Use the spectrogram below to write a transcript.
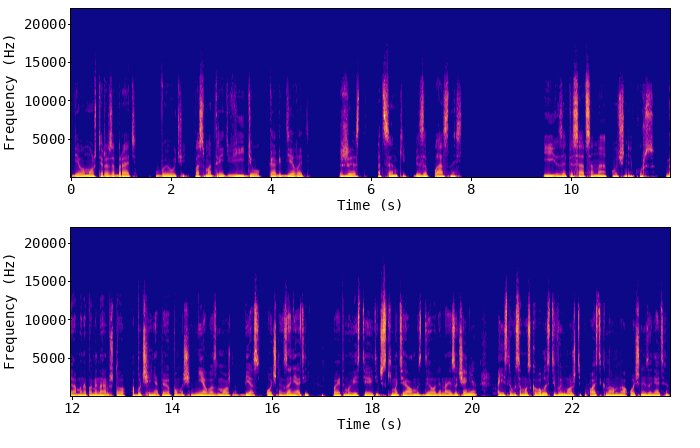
где вы можете разобрать, выучить, посмотреть видео, как делать жест оценки безопасности и записаться на очный курс. Да, мы напоминаем, что обучение первой помощи невозможно без очных занятий, поэтому весь теоретический материал мы сделали на изучение, а если вы в Самарской области, вы можете попасть к нам на очные занятия.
